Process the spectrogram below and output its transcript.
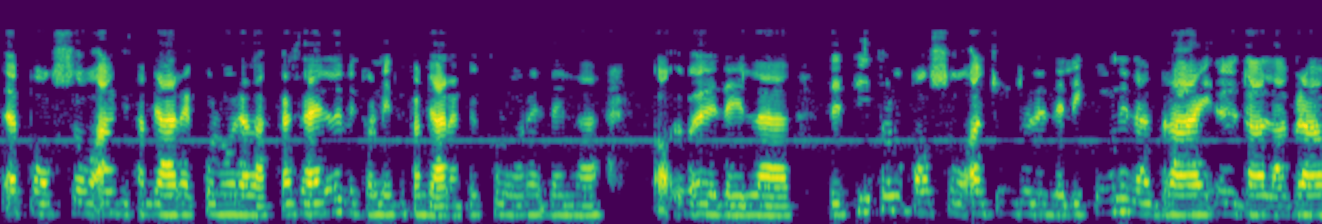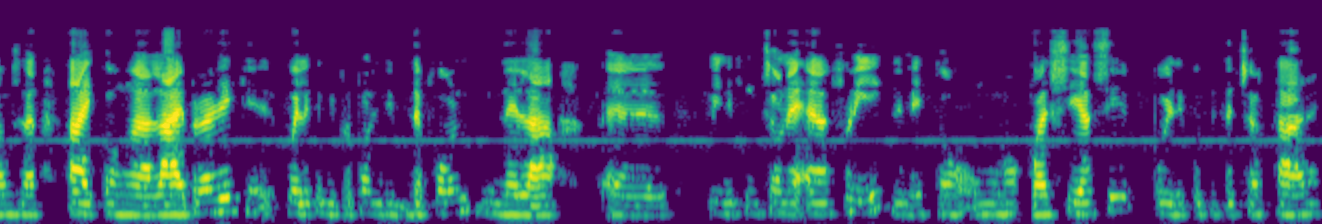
eh, posso anche cambiare il colore alla casella, eventualmente cambiare anche il colore del, eh, del del titolo posso aggiungere delle icone dal eh, dalla browser icon library, che quelle che mi propone di default nella eh, quindi funzione free, ne metto uno qualsiasi, poi li potete cercare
